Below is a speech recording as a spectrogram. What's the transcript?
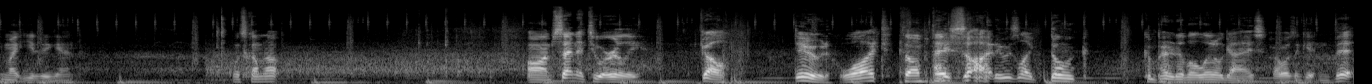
He might eat it again. What's coming up? Oh, I'm setting it too early. Go. Dude, what? Thumped it. I saw it. It was like dunk compared to the little guys. I wasn't getting bit.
